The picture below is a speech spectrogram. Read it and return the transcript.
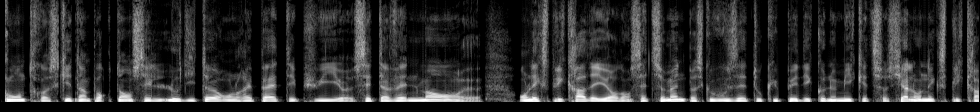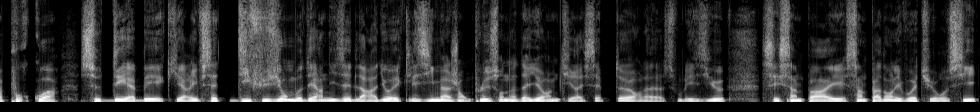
contre, ce qui est important, c'est l'auditeur, on le répète, et puis euh, cet avènement, euh, on l'expliquera d'ailleurs dans cette semaine, parce que vous êtes occupé d'économique et de social, on expliquera pourquoi ce DAB qui arrive, cette diffusion modernisée de la radio avec les images en plus, on a d'ailleurs un petit récepteur là sous les yeux, c'est sympa et sympa dans les voitures aussi.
